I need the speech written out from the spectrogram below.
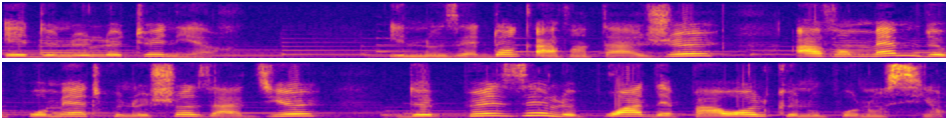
et de ne le tenir. Il nous est donc avantageux, avant même de promettre une chose à Dieu, de peser le poids des paroles que nous prononcions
